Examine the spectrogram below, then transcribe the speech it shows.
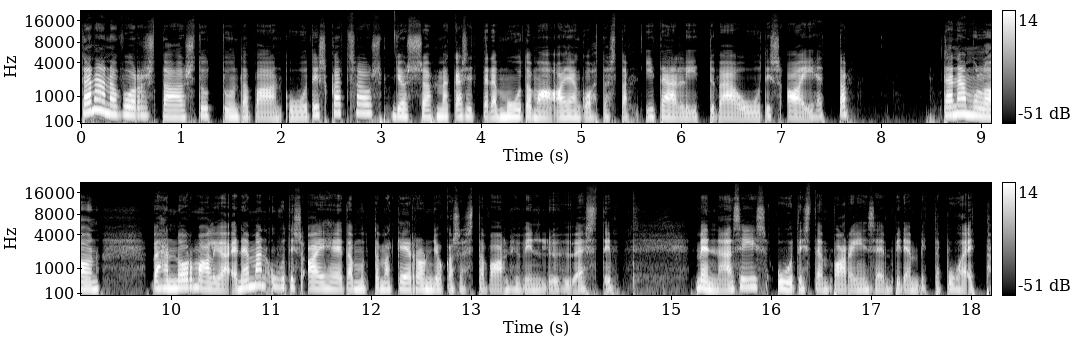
Tänään on vuorossa taas tuttuun tapaan uutiskatsaus, jossa mä käsittelen muutamaa ajankohtaista itään liittyvää uutisaihetta. Tänään mulla on vähän normaalia enemmän uutisaiheita, mutta mä kerron jokaisesta vaan hyvin lyhyesti. Mennään siis uutisten pariin sen pidemmittä puheitta.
